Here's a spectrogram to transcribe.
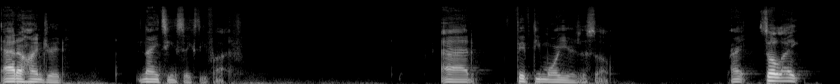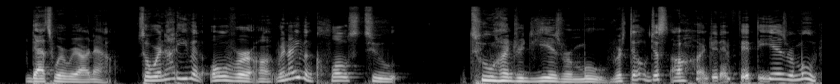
At 100, 1965. Add 50 more years or so. Right? So, like, that's where we are now. So, we're not even over, uh, we're not even close to 200 years removed. We're still just 150 years removed.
